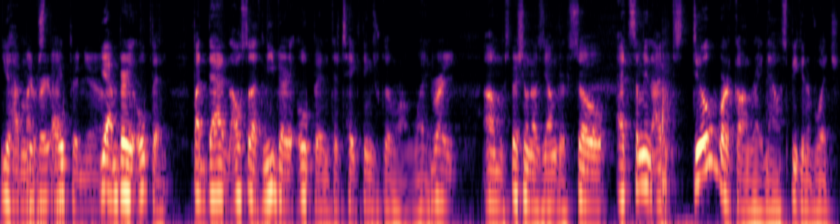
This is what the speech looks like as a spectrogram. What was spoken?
you have my You're very respect. open, yeah. Yeah, I'm very open, but that also left me very open to take things the wrong way. Right. Um, especially when I was younger. So that's something I still work on right now. Speaking of which,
